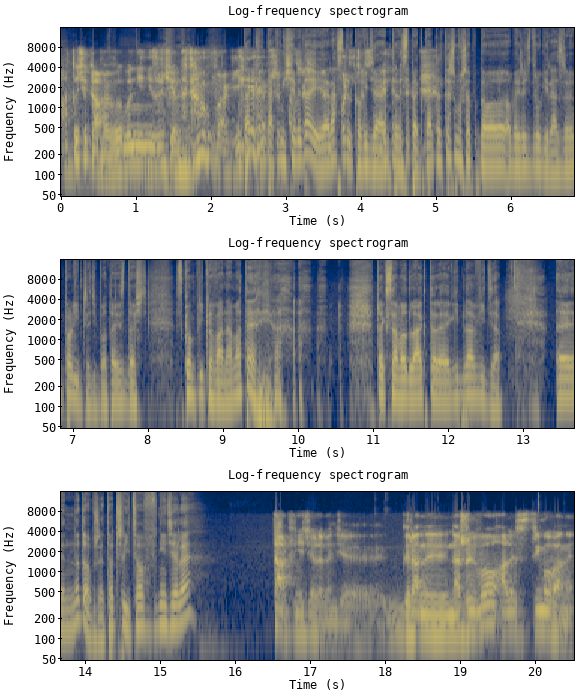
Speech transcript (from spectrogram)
A to ciekawe, bo nie, nie zwróciłem na to uwagi. Tak, tak mi się wydaje. Ja raz tylko widziałem ten spektakl, też muszę go obejrzeć drugi raz, żeby policzyć, bo to jest dość skomplikowana materia. tak samo dla aktora, jak i dla widza. E, no dobrze, to czyli co w niedzielę? Tak, w niedzielę będzie grany na żywo, ale streamowany,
